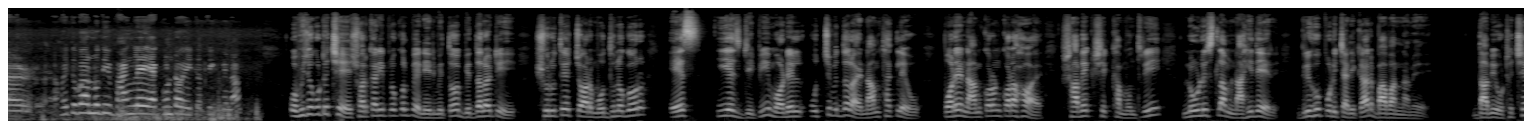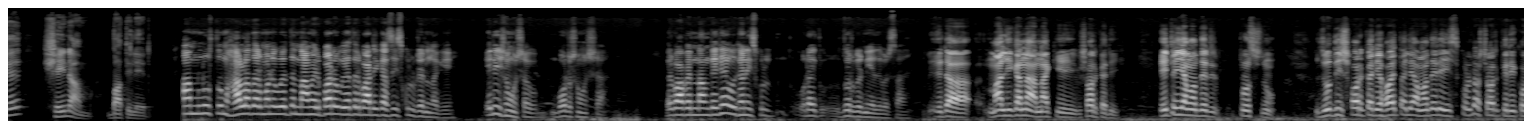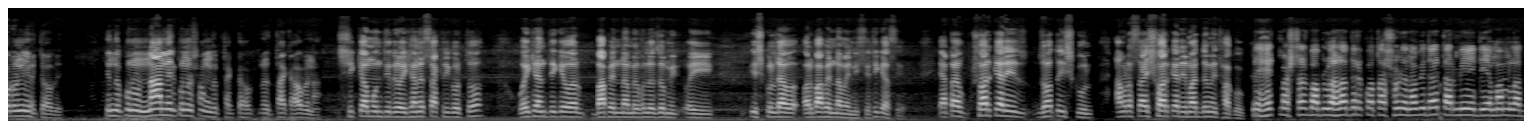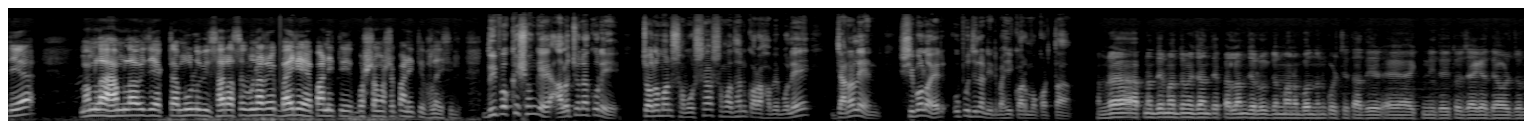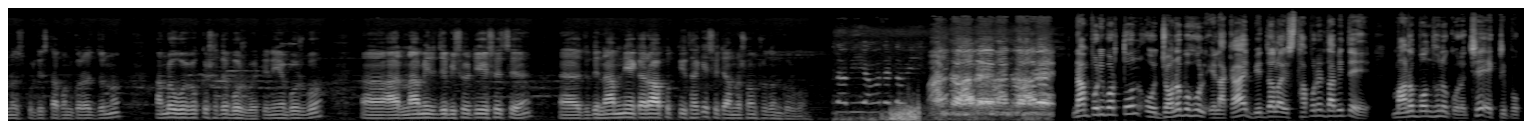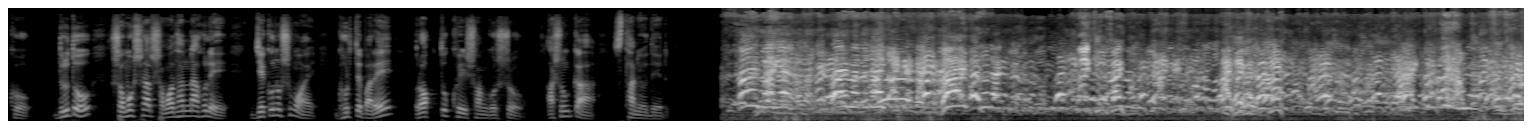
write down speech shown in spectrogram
আর হয়তোবা নদী ভাঙলে এক ঘন্টাও এটা টিকবে না। অভিযোগ উঠেছে, সরকারি প্রকল্পে নির্মিত বিদ্যালয়টি শুরুতে Char Madhyanagar S ESDP model উচ্চ বিদ্যালয় নাম থাকলেও পরে নামকরণ করা হয় সাবেক শিক্ষামন্ত্রী নুরুল ইসলাম নাহিদের গৃহপরিচারিকার বাবার নামে। দাবি উঠেছে সেই নাম বাতিলের। আমলুস্তম হাওলাদার মানে ওদের নামের পর ওদের বাড়ির কাছে স্কুল ট্রেন লাগে। এটাই সমস্যা বড় সমস্যা। এর বাপের নাম দেখে ওইখানে স্কুল ওরাই জোর করে নিয়ে যাবে চায় এটা মালিকানা নাকি সরকারি? এটাই আমাদের প্রশ্ন। যদি সরকারি হয় তাহলে আমাদের এই স্কুলটা সরকারিকরণই হতে হবে। কিন্তু কোনো নামের কোনো সংযোগ থাকতে হবে থাকা হবে না। শিক্ষামন্ত্রীর ওইখানে চাকরি করতো। ওইখান থেকে ওর বাপের নামে হলো জমি ওই স্কুলটা ওর বাপের নামে নিচ্ছে ঠিক আছে? এটা সরকারি যত স্কুল আমরা চাই সরকারের মাধ্যমে থাকুক। হেডমাস্টার বাবলু হালাদের কথা শুনে না বিদায় তার মেয়ে দিয়ে মামলা দিয়ে মামলা হামলা ওই যে একটা মৌলবী স্যার আছে ওনারে বাইরে পানিতে বর্ষা মাসে পানিতে ফেলাইছিল। দুই পক্ষের সঙ্গে আলোচনা করে চলমান সমস্যা সমাধান করা হবে বলে জানালেন শিবলয়ের উপজেলা নির্বাহী কর্মকর্তা। আমরা আপনাদের মাধ্যমে জানতে পারলাম যে লোকজন মানববন্ধন করছে তাদের একটি নির্ধারিত জায়গা দেওয়ার জন্য স্কুলটি স্থাপন করার জন্য। আমরা উভয় পক্ষের সাথে বসবো এটি নিয়ে বসবো। আর নামের যে বিষয়টি এসেছে যদি নাম নিয়ে কারও আপত্তি থাকে সেটা আমরা সংশোধন করব। নাম পরিবর্তন ও জনবহুল এলাকায় বিদ্যালয় স্থাপনের দাবিতে মানববন্ধনও করেছে একটি পক্ষ। দ্রুত সমস্যার সমাধান না হলে যে কোনো সময় ঘটতে পারে রক্তক্ষয়ী সংঘর্ষ আশঙ্কা স্থানীয়দের।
